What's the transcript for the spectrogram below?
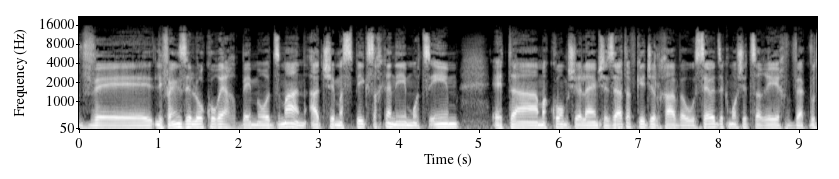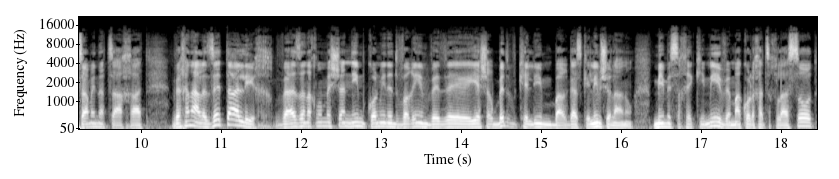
ולפעמים זה לא קורה הרבה מאוד זמן, עד שמספיק שחקנים מוצאים את המקום שלהם, שזה התפקיד שלך, והוא עושה את זה כמו שצריך, והקבוצה מנצחת, וכן הלאה. זה תהליך, ואז אנחנו משנים כל מיני דברים, ויש הרבה כלים בארגז כלים שלנו, מי משחק עם מי ומה כל אחד צריך לעשות,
